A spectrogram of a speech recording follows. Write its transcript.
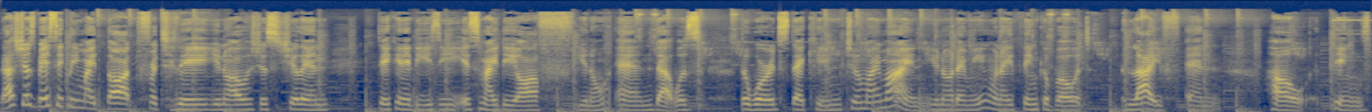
that's just basically my thought for today. You know, I was just chilling, taking it easy. It's my day off, you know, and that was the words that came to my mind. You know what I mean? When I think about life and how things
